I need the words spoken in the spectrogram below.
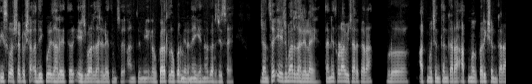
तीस वर्षापेक्षा अधिक वय झाले तर एज बार झालेलं आहे तुमचं आणि तुम्ही लवकरात लवकर निर्णय घेणं गरजेचं आहे. ज्यांचं एज बार झालेलं आहे, त्यांनी थोडा विचार करा, थोडं आत्मचिंतन करा, आत्मपरीक्षण करा,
